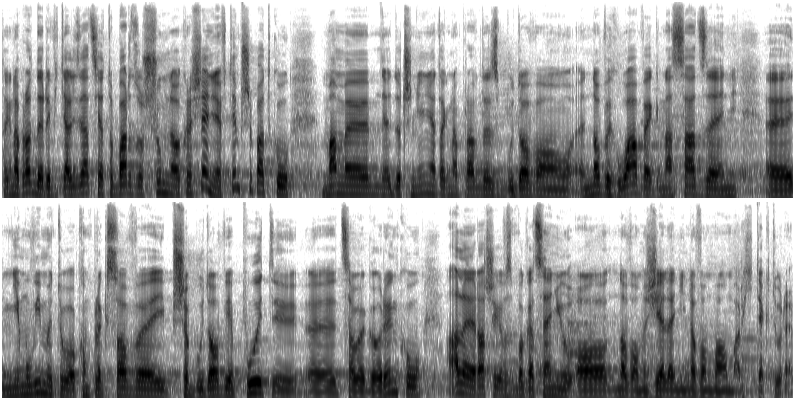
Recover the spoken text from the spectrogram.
Tak naprawdę rewitalizacja to bardzo szumne określenie. W tym przypadku mamy do czynienia tak naprawdę z budową nowych ławek, nasadzeń. E, Nie mówimy tu o kompleksowej przebudowie płyty e, całego rynku, ale raczej o wzbogaceniu o nową zieleń i nową małą architekturę.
